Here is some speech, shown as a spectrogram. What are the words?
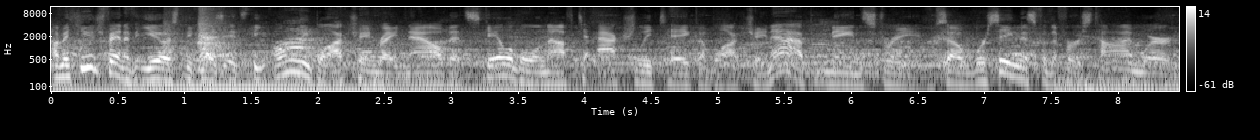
I'm a huge fan of EOS because it's the only blockchain right now that's scalable enough to actually take a blockchain app mainstream. So we're seeing this for the first time where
